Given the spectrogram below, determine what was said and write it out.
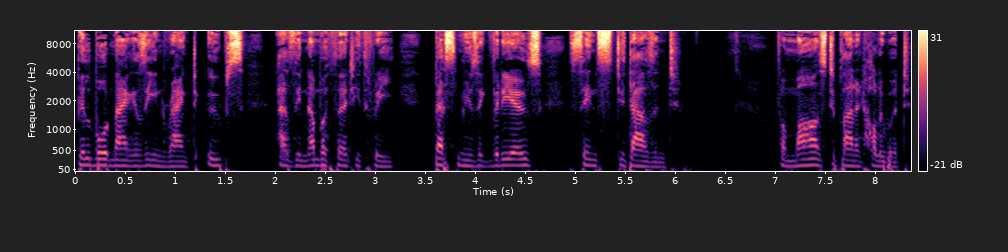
Billboard magazine ranked Oops as the number 33 best music videos since 2000. From Mars to Planet Hollywood.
